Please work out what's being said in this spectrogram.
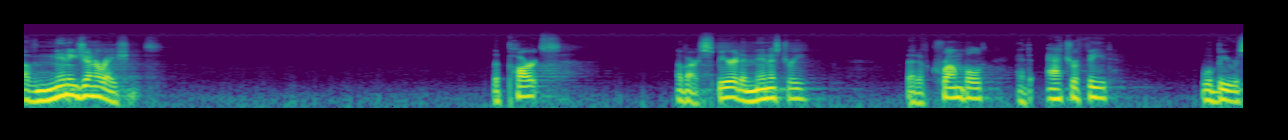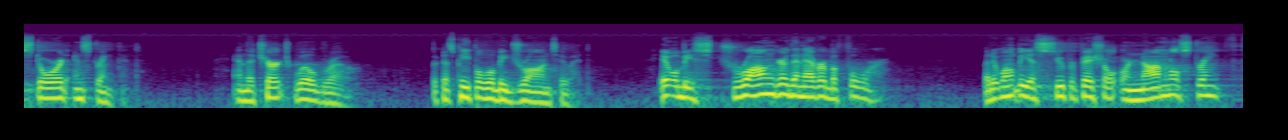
of many generations. The parts of our spirit and ministry that have crumbled and atrophied will be restored and strengthened. And the church will grow because people will be drawn to it. It will be stronger than ever before, but it won't be a superficial or nominal strength,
